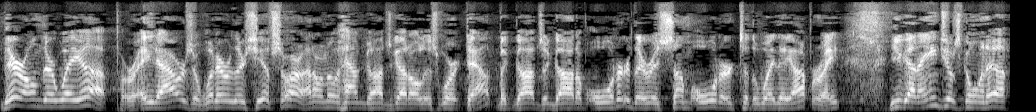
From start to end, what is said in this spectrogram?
They're on their way up, or eight hours, or whatever their shifts are. I don't know how God's got all this worked out, but God's a God of order. There is some order to the way they operate. You got angels going up.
